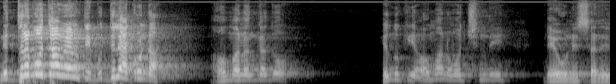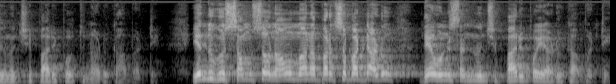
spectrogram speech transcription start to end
నిద్రపోతావేమిటి? బుద్ధి లేకుండా. అవమానం కదూ? ఎందుకు ఈ అవమానం వచ్చింది? దేవుని సన్నిధి నుంచి పారిపోతున్నాడు కాబట్టి. ఎందుకు సంసోను అవమానపరచబడ్డాడు? దేవుని సన్నిధి నుంచి పారిపోయాడు కాబట్టి.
